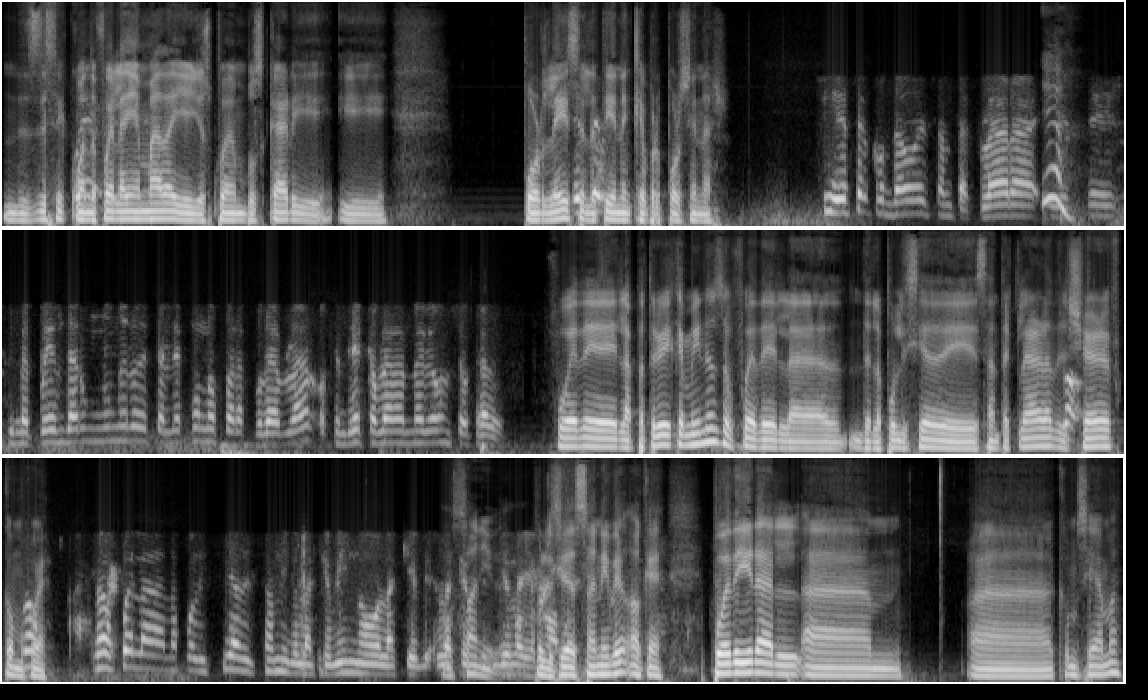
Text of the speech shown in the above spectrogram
desde ese- cuando fue la llamada y ellos pueden buscar y, y por ley se le tienen que proporcionar. Sí, es el condado de Santa Clara. Ya. Este, si me pueden dar un número de teléfono para poder hablar o tendría que hablar al 911 otra vez. ¿Fue de la patrulla de caminos o fue de la, de la policía de Santa Clara, del No, sheriff? ¿Cómo no, fue? No, fue la, la policía de Sunnyvale la que vino, la que, la Oh, que Sunnyvale. atendió la llamada. Policía de Sunnyvale, ok. Puede ir al, a, a- ¿cómo se llama?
